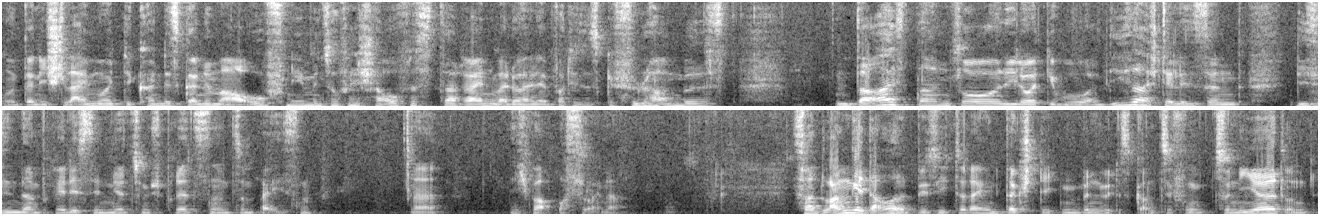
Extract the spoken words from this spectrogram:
und deine Schleimhäute können das gar nicht mehr aufnehmen, so viel schaufelst da rein, weil du halt einfach dieses Gefühl haben willst. Und da ist dann so, die Leute, die wo an dieser Stelle sind, die sind dann prädestiniert zum Spritzen und zum Beißen. Ja, ich war auch so einer. Es hat lange gedauert, bis ich da dahinter gestiegen bin, wie das Ganze funktioniert und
